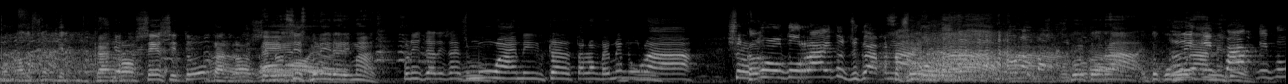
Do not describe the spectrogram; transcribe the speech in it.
Vokalisnya Kid. Gan Roses itu, Gan Roses. Dosis beli dari mas. Beli dari saya semua ini udah tolong ini murah. Sulkultura itu juga pernah. Kultura, itu kuburan Linkin itu. Park itu,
